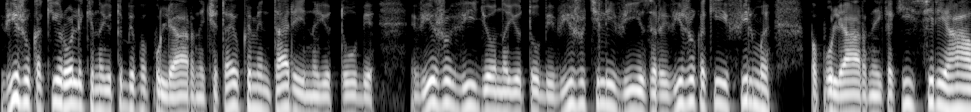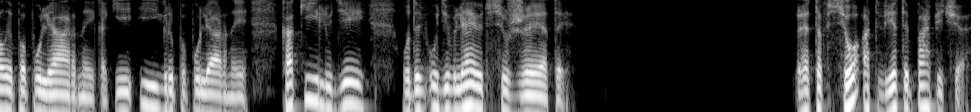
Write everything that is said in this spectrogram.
вижу, какие ролики на Ютубе популярны, читаю комментарии на Ютубе, вижу видео на Ютубе, вижу телевизоры, вижу, какие фильмы популярные, какие сериалы популярные, какие игры популярные, какие людей удивляют сюжеты. Это все ответы Папича.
